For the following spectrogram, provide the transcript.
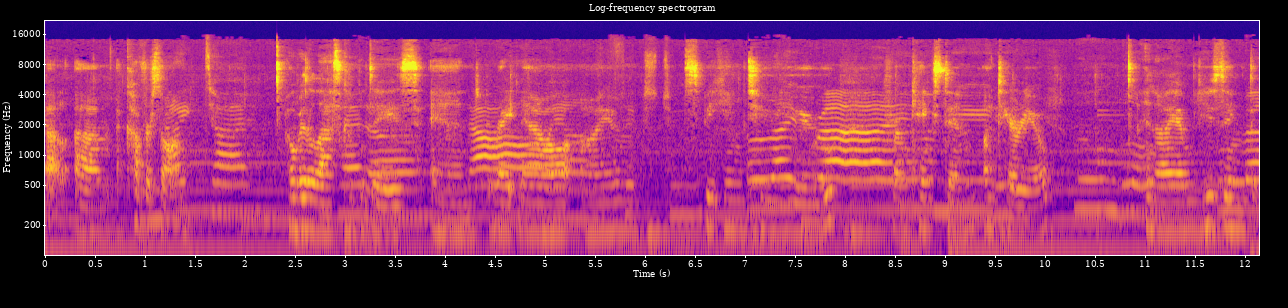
uh, um, a cover song, over the last couple days, and right now I'm speaking to you from Kingston, Ontario and I am using the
